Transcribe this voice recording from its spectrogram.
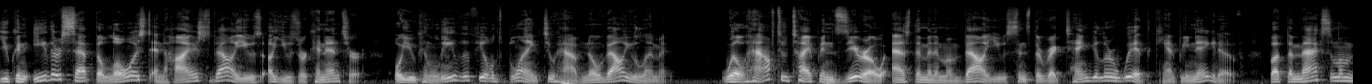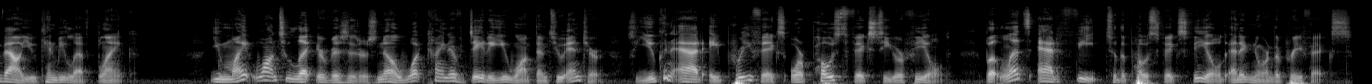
You can either set the lowest and highest values a user can enter, or you can leave the fields blank to have no value limit. We'll have to type in 0 as the minimum value since the rectangular width can't be negative, but the maximum value can be left blank. You might want to let your visitors know what kind of data you want them to enter, so you can add a prefix or postfix to your field. But let's add feet to the postfix field and ignore the prefix.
